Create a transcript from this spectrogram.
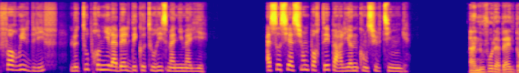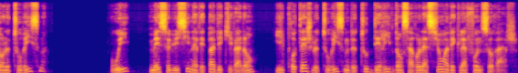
for Wildlife, le tout premier label d'écotourisme animalier. Association portée par Lyon Consulting. Un nouveau label dans le tourisme? Oui, mais celui-ci n'avait pas d'équivalent, il protège le tourisme de toute dérive dans sa relation avec la faune sauvage.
